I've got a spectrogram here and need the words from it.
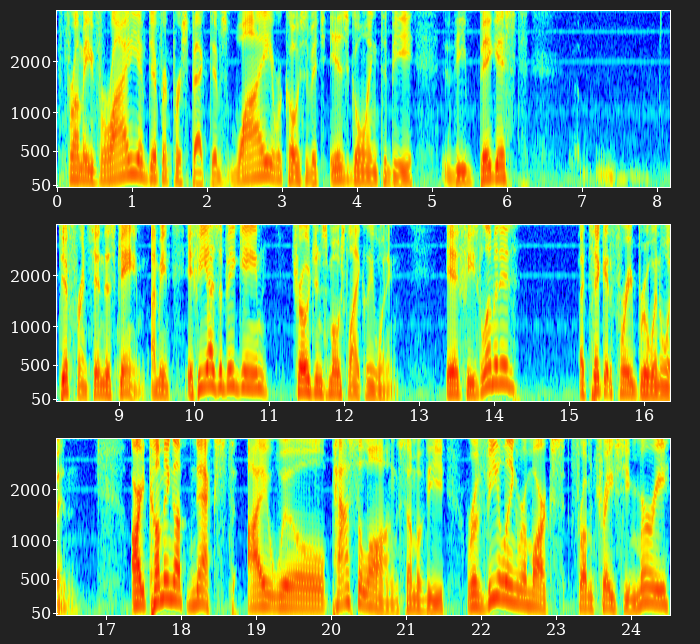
from a variety of different perspectives, why Rakocevic is going to be the biggest difference in this game. I mean, if he has a big game, Trojans most likely winning. If he's limited, a ticket for a Bruin win. All right, coming up next, I will pass along some of the revealing remarks from Tracy Murray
